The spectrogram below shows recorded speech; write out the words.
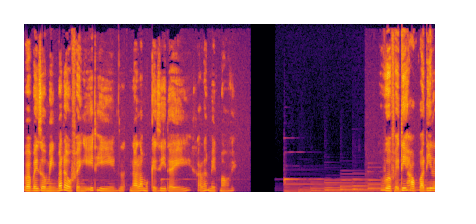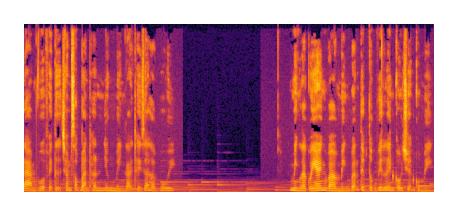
và bây giờ mình bắt đầu phải nghĩ thì nó là một cái gì đấy khá là mệt mỏi. Vừa phải đi học và đi làm, vừa phải tự chăm sóc bản thân nhưng mình lại thấy rất là vui mình là Quỳnh Anh và mình vẫn tiếp tục viết lên câu chuyện của mình.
